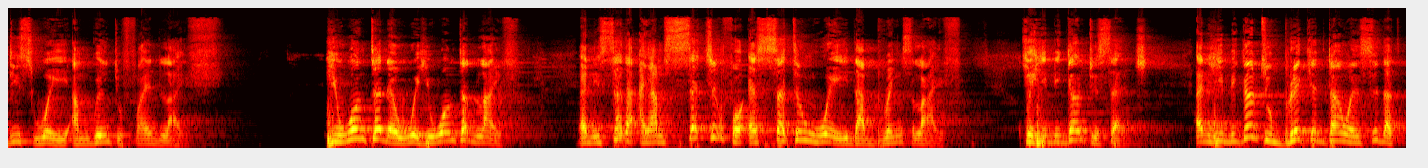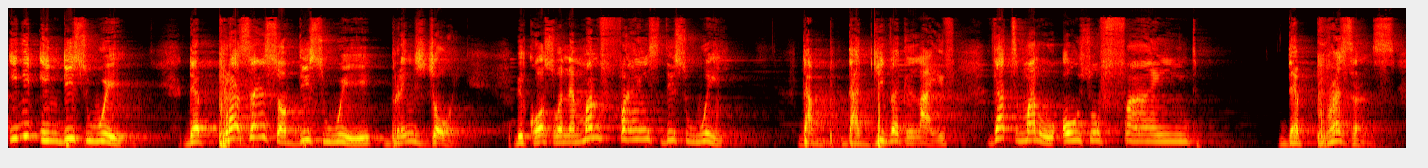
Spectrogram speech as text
this way, I'm going to find life. He wanted a way, he wanted life. And he said that I am searching for a certain way that brings life. So he began to search and he began to break it down and see that even in this way, the presence of this way brings joy. Because when a man finds this way that, that giveth life, that man will also find the presence,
